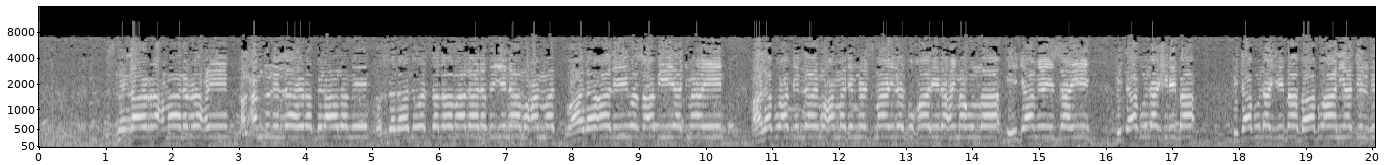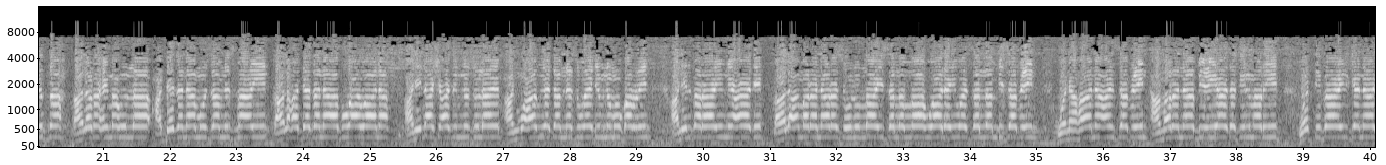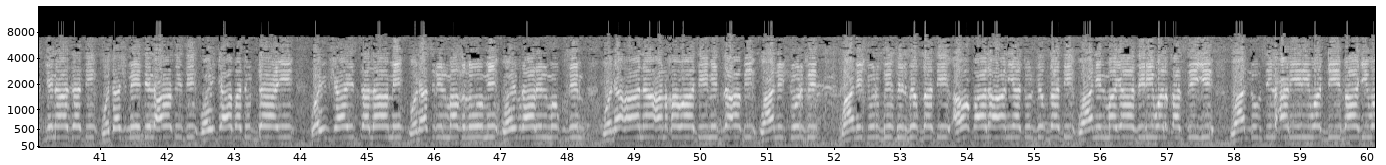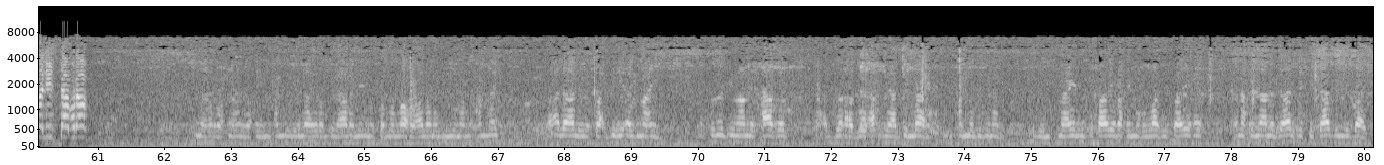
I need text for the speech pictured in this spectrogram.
بسم الله الرحمن الرحيم. الحمد لله رب العالمين. والصلاة والسلام على نبينا محمد وعلى آله وصحبه أجمعين. قال أبو عبد الله محمد بن إسماعيل البخاري رحمه الله في جامع صحيح كتاب الأشربة كتاب الأشربة باب آنية الفضة. قال رحمه الله حدثنا موسى بن إسماعيل قال حدثنا أبو عوانة عن الأشعث بن سليم عن معاوية بن سويد بن مقرن عن البراء بن عادب قال أمرنا رسول الله صلى الله عليه وسلم بسبع ونهانا عن سبع. أمرنا بعيادة المريض واتباع الجنازة وتشميت العاطس وإجابة الداعي. وإفشاء السلام ونسر المظلوم وإبرار المقسم ونهانا عن خواتيم الذهب وعن الشرب وعن الشرب في الفضة أو قال آنية الفضة وعن المياذر والقسي وعن لبس الحرير والديباج والاستبرق. بسم الله الرحمن الرحيم الحمد لله رب العالمين وصلى الله على نبينا محمد وعلى آله وصحبه أجمعين يقول الإمام الحافظ ابو عبد الله محمد بن بن إسماعيل البخاري رحمه الله في صحيحه ونحن لا نزال في كتاب اللباس.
